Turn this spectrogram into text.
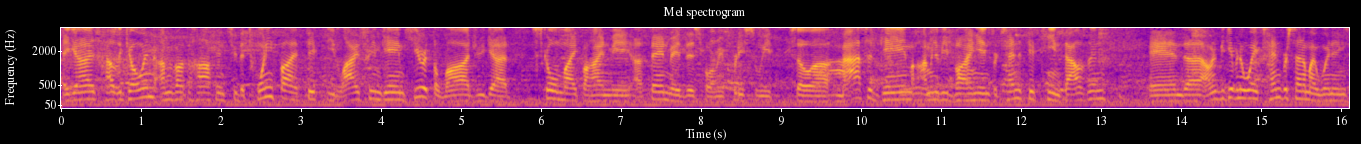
Hey guys, how's it going? I'm about to hop into the 2550 live stream game here at the lodge. We got Skull Mike behind me. A fan made this for me, pretty sweet. So uh, massive game. I'm gonna be buying in for 10 to 15,000 and uh, I'm gonna be giving away 10% of my winnings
